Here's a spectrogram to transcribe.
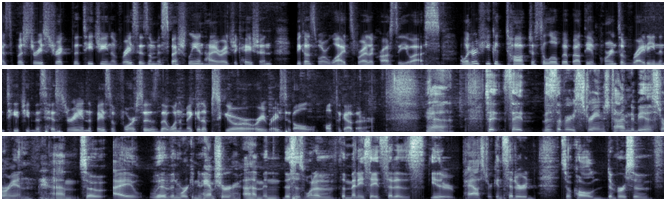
as the push to restrict the teaching of racism, especially in higher education, becomes more widespread across the U.S." I wonder if you could talk just a little bit about the importance of writing and teaching this history in the face of forces that want to make it obscure or erase it all altogether. Yeah. So, say this is a very strange time to be a historian. Um, so I live and work in New Hampshire, um, and this is one of the many states that has either passed or considered so-called diversive,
